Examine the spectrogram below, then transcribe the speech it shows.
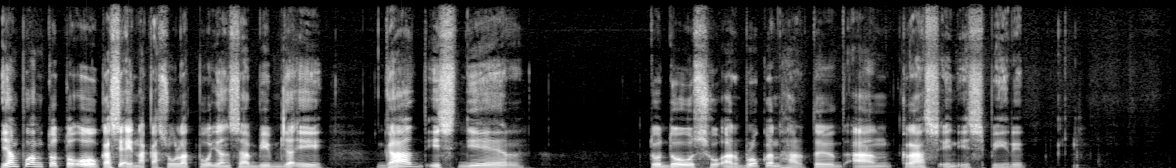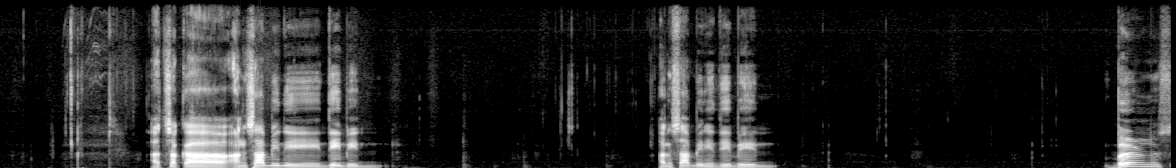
Yan po ang totoo kasi ay nakasulat po yan sa Biblia eh God is near to those who are broken-hearted and crushed in spirit. At saka, ang sabi ni David, ang sabi ni David, burns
